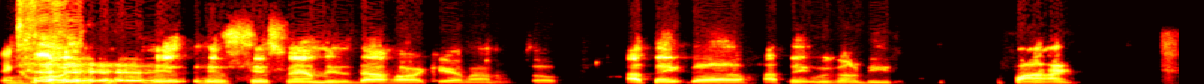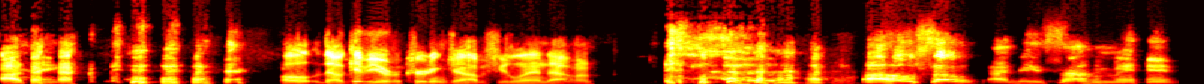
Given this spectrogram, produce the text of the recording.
And Oh, yeah. his, his his family is diehard Carolina, so I think uh I think we're gonna be fine. I think. well, they'll give you a recruiting job if you land that one. I hope so. I need something, man.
